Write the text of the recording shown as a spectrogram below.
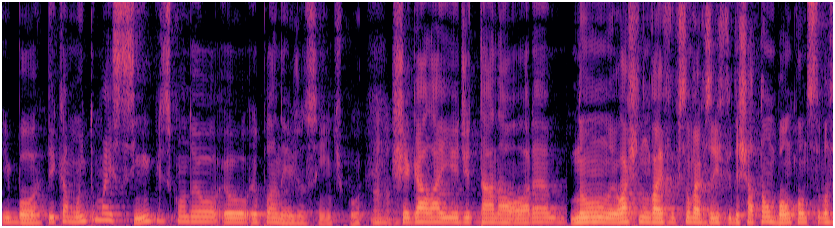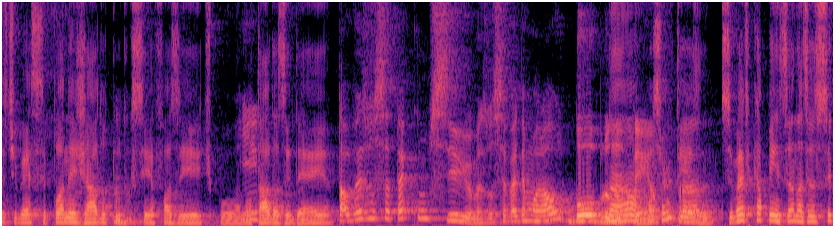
E boa. Fica muito mais simples quando eu, eu, eu planejo, assim. Tipo, uhum. chegar lá e editar na hora, não, eu acho que não vai, você não vai conseguir deixar tão bom quanto se você tivesse planejado tudo uhum. que você ia fazer, tipo, anotado e as ideias. Talvez você até consiga, mas você vai demorar o dobro não, do tempo. Com certeza. Pra... Você vai ficar pensando, às vezes você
